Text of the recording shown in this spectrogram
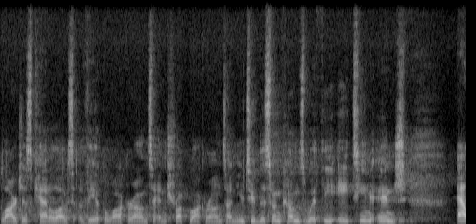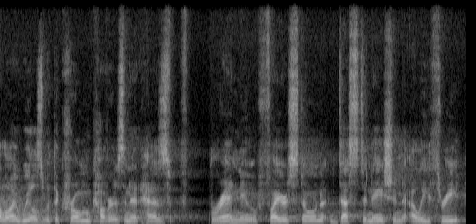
largest catalogs of vehicle walkarounds and truck walkarounds on YouTube. This one comes with the 18-inch alloy wheels with the chrome covers, and it has brand new Firestone Destination LE3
